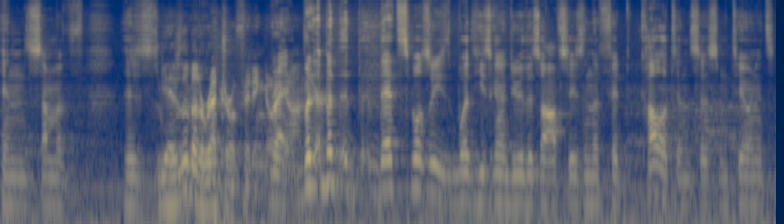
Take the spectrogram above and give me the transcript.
pins some of his Yeah, there's a little bit of retrofitting going right. on. But there. but that's supposedly what he's going to do this offseason the fit Colliton's system too, and it's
